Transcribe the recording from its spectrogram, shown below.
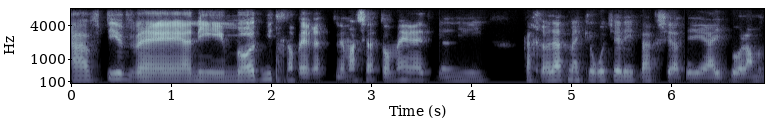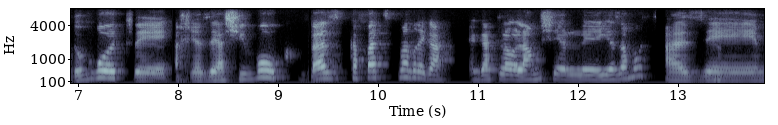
אהבתי, ואני מאוד מתחברת למה שאת אומרת, אני ככה יודעת מההיכרות שלי איתך שאת היית בעולם הדוברות, ואחרי זה השיווק, ואז קפצת מדרגה, הגעת לעולם של יזמות. אז אה,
